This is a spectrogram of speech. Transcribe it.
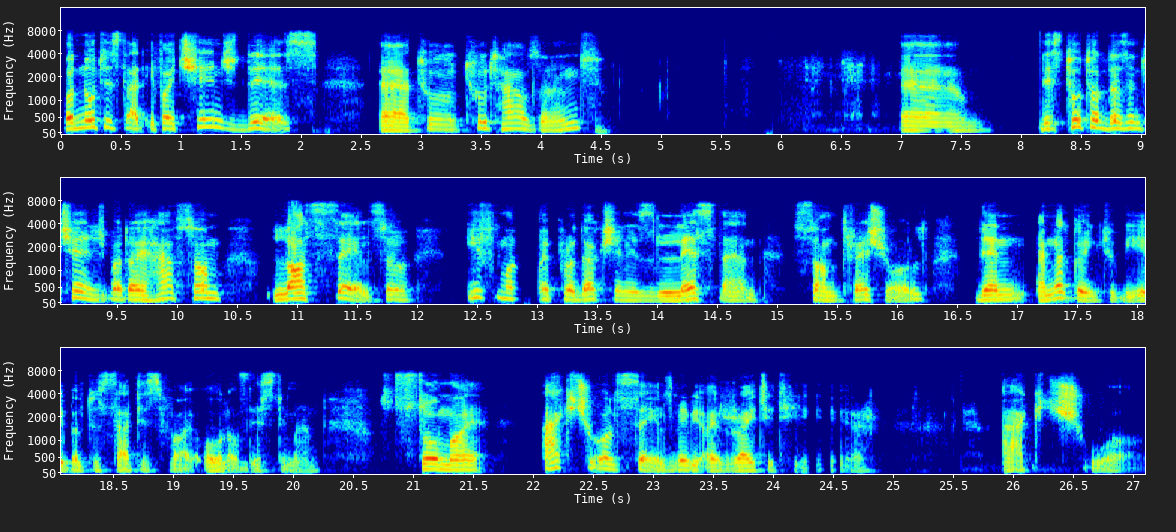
But notice that if I change this uh, to 2000, um, this total doesn't change, but I have some lost sales. So if my, my production is less than some threshold, then I'm not going to be able to satisfy all of this demand. So my actual sales, maybe I write it here, actual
